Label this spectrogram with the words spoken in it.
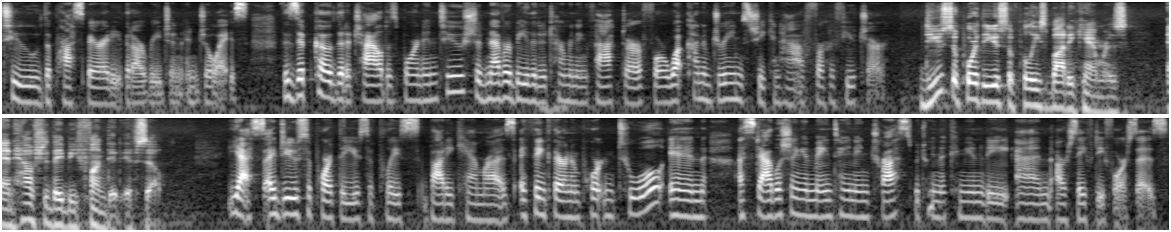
to the prosperity that our region enjoys. The zip code that a child is born into should never be the determining factor for what kind of dreams she can have for her future. Do you support the use of police body cameras, and how should they be funded if so? Yes, I do support the use of police body cameras. I think they're an important tool in establishing and maintaining trust between the community and our safety forces.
